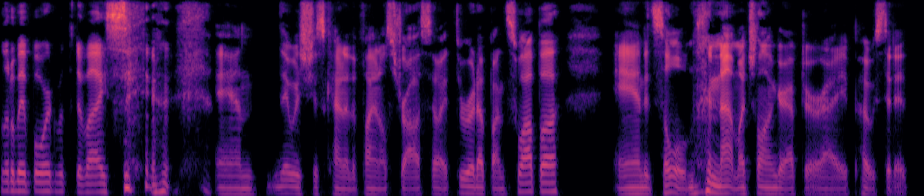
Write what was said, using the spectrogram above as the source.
little bit bored with the device and it was just kind of the final straw. So I threw it up on Swappa and it sold not much longer after I posted it.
